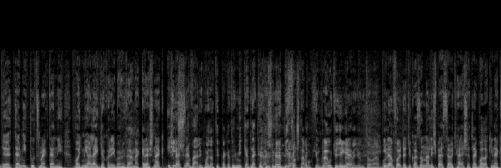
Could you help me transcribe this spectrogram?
ö, te mit tudsz megtenni, vagy mi a leggyakoribb, amivel megkeresnek, és, És persze... várjuk majd a tippeket, hogy miket ne kövessünk, mert biztos ne bukjunk le, úgyhogy innen megyünk tovább. Innen folytatjuk azonnal, és persze, hogyha esetleg valakinek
